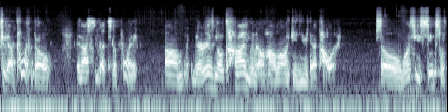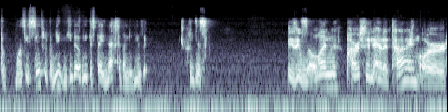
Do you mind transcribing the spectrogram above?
to that point though, and I see that to the point. Um, there is no time limit on how long he can use that power. So once he syncs with the once he syncs with the mutant, he doesn't need to stay next to them to use it. He just Is it So- one person at a time, or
